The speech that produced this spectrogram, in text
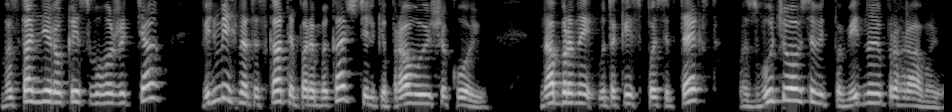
В останні роки свого життя він міг натискати перемикач тільки правою щокою. Набраний у такий спосіб текст озвучувався відповідною програмою.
